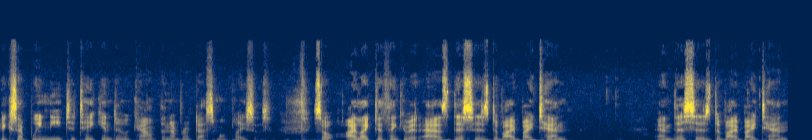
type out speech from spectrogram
except we need to take into account the number of decimal places. So I like to think of it as this is divide by 10, and this is divide by 10.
